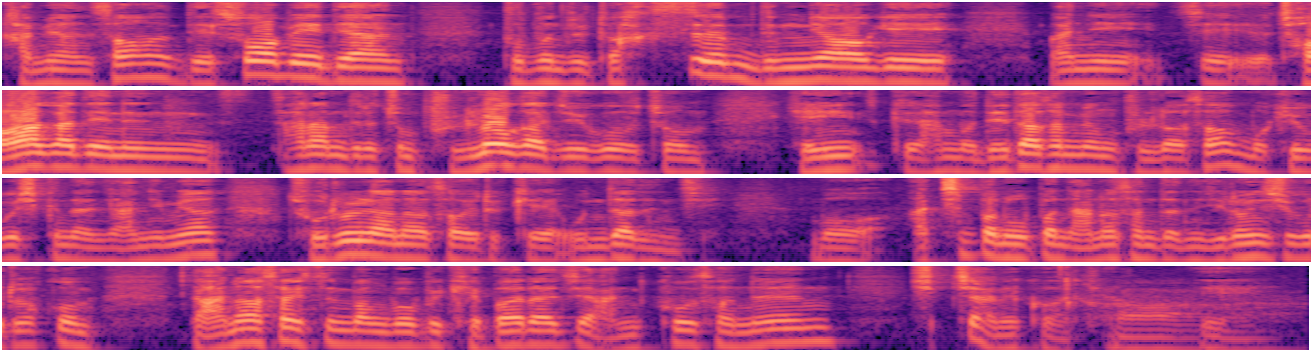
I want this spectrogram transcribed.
가면서 내 수업에 대한 부분들도 학습 능력이 많이 이제 저하가 되는 사람들은 좀 불러가지고 좀 개인 그 한뭐 네다섯 명 불러서 뭐 교육을 시킨다든지 아니면 조를 나눠서 이렇게 온다든지 뭐 아침반 오후반 나눠서 한다든지 이런 식으로 조금 나눠서 있는 방법을 개발하지 않고서는 쉽지 않을 것 같아요. 아. 예.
